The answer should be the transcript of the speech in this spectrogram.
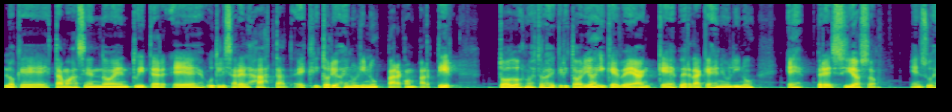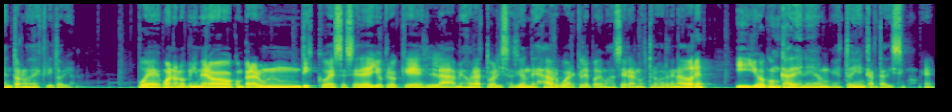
lo que estamos haciendo en Twitter es utilizar el hashtag escritorio genulino para compartir todos nuestros escritorios y que vean que es verdad que GNU es precioso en sus entornos de escritorio. Pues bueno, lo primero, comprar un disco SSD yo creo que es la mejor actualización de hardware que le podemos hacer a nuestros ordenadores. Y yo con KDE estoy encantadísimo. ¿eh?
